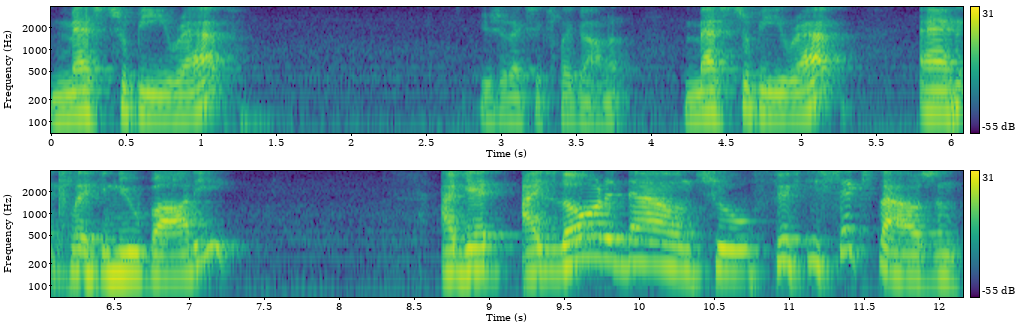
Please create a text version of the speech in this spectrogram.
mesh to BREP. You should actually click on it. Mesh to BREP and click new body. I get I lowered it down to 56,000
